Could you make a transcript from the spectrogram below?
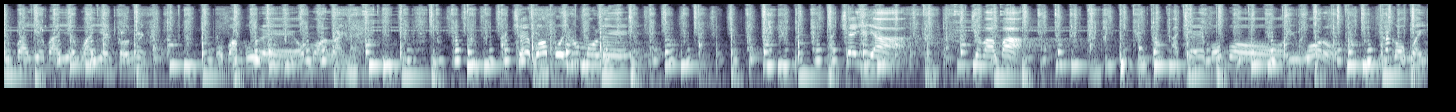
Ibaye, baye, waye ntonu. Obabure, ọmọ alanya. Ache ọbọ irumole. Acheya. Achebaba. Ache ọbọ iworo go wait.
